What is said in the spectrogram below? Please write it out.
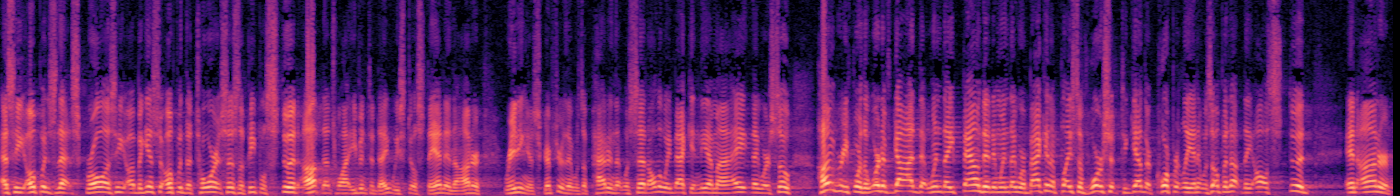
as he opens that scroll, as he uh, begins to open the Torah, it says the people stood up. That's why even today we still stand in the honor reading of Scripture. There was a pattern that was set all the way back in Nehemiah 8. They were so hungry for the Word of God that when they found it and when they were back in a place of worship together corporately and it was opened up, they all stood in honor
